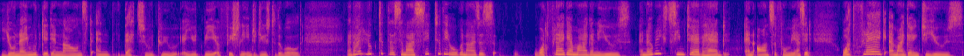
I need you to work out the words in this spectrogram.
your name would get announced and that's who you'd be officially introduced to the world. And I looked at this and I said to the organizers, what flag am I going to use? And nobody seemed to have had an answer for me. I said, What flag am I going to use?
